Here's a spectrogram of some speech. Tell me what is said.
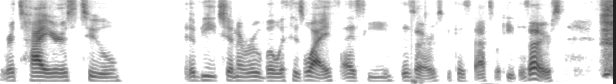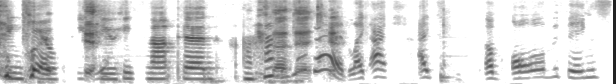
retires to a beach in Aruba with his wife as he deserves because that's what he deserves. Thank but, you. Thank you. He's not dead. Uh-huh. He's not dead. He's dead. Like I, I, of all the things,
